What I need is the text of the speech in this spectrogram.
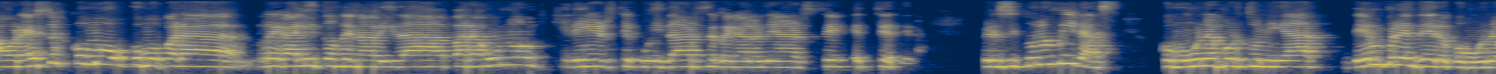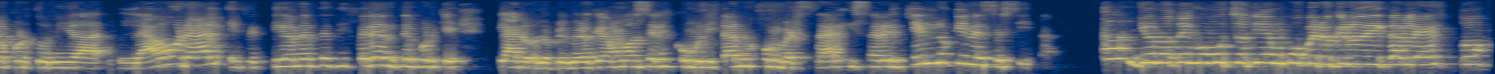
Ahora, eso es como, como para regalitos de Navidad, para uno quererse, cuidarse, regalonearse, etcétera. Pero si tú lo miras como una oportunidad de emprender o como una oportunidad laboral, efectivamente es diferente porque, claro, lo primero que vamos a hacer es comunicarnos, conversar y saber qué es lo que necesita. Ah, yo no tengo mucho tiempo, pero quiero dedicarle a esto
